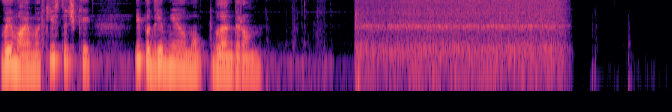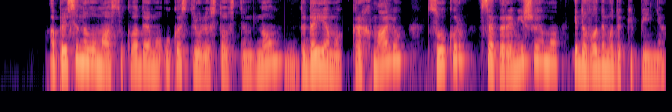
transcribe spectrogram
Виймаємо кісточки і подрібнюємо блендером. Апельсинову масу кладемо у кастрюлю з товстим дном, додаємо крахмалю, цукор, все перемішуємо і доводимо до кипіння.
